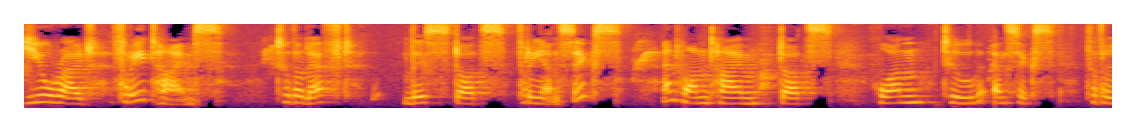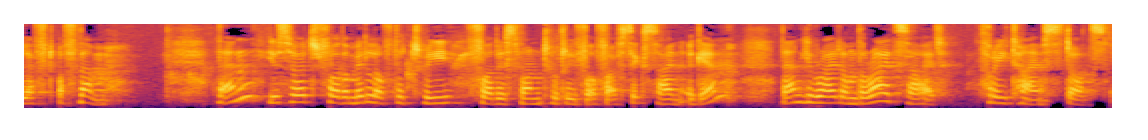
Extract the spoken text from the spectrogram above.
You write three times to the left this dots 3 and 6, and one time dots 1, 2, and 6 to the left of them. Then you search for the middle of the tree for this 1, 2, 3, 4, 5, 6 sign again. Then you write on the right side three times dots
